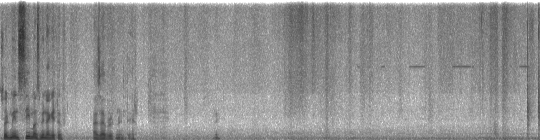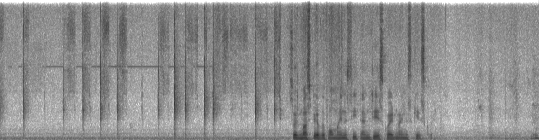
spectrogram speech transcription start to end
So it means C must be negative as I have written it there. So it must be of the form minus C times j squared minus k squared. Right.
